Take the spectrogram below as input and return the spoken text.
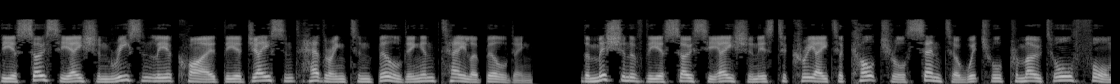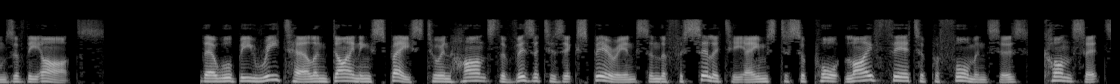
The association recently acquired the adjacent Hetherington Building and Taylor Building. The mission of the association is to create a cultural center which will promote all forms of the arts. There will be retail and dining space to enhance the visitor's experience and the facility aims to support live theater performances, concerts,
